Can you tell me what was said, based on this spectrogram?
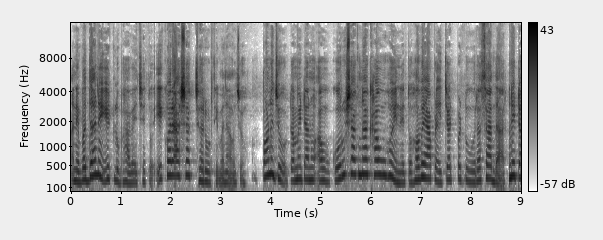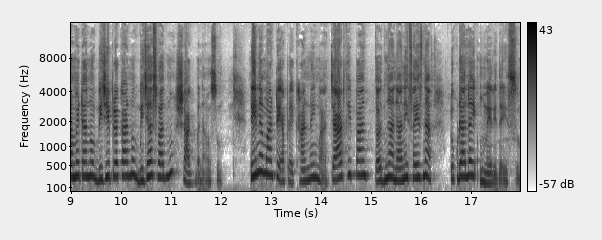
અને બધાને એટલું ભાવે છે. તો એકવાર આ શાક જરૂરથી બનાવજો. પણ જો ટમેટાનું આવું કોરું શાક ના ખાવું હોય ને, તો હવે આપણે ચટપટું, રસાદાર અને ટમેટાનું બીજી પ્રકારનું, બીજા સ્વાદનું શાક બનાવશું. તેના માટે આપણે ખાંડણીમાં ચારથી પાંચ તજના નાની સાઈઝના ટુકડા લઈ ઉમેરી દઈશું.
